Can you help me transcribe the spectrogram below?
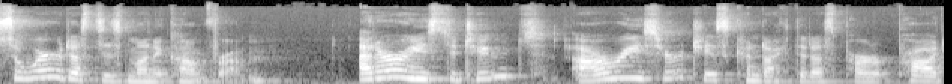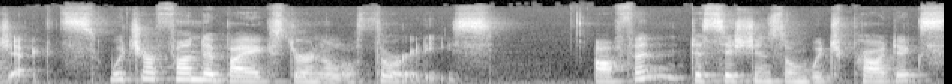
So, where does this money come from? At our institute, our research is conducted as part of projects, which are funded by external authorities. Often, decisions on which projects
